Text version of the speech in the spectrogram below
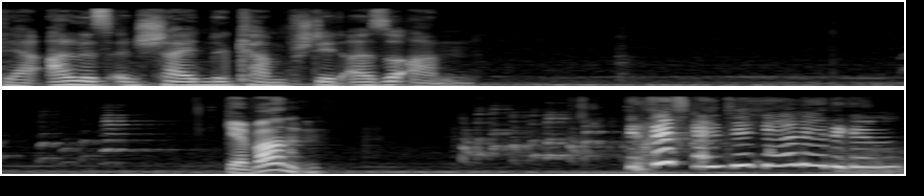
Der alles entscheidende Kampf steht also an. Gewann! Den Rest kann sich erledigen.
